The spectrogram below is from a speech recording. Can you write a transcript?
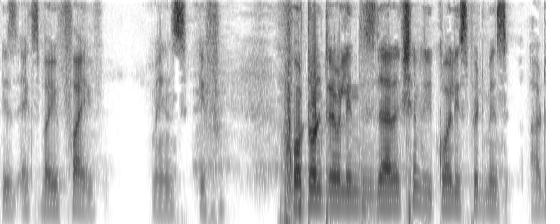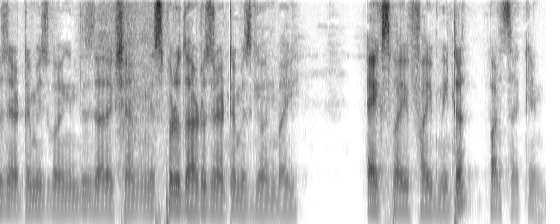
is x by 5 means if photon travel in this direction recoil speed means hydrogen atom is going in this direction and speed of the hydrogen atom is given by x by 5 meter per second.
